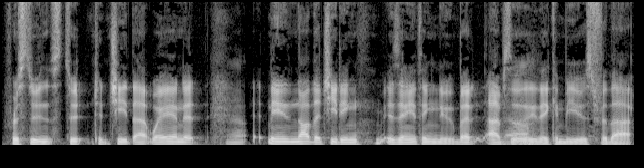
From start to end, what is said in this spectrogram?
for students to, to cheat that way. And it, yeah. I mean, not that cheating is anything new, but absolutely no. they can be used for that.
